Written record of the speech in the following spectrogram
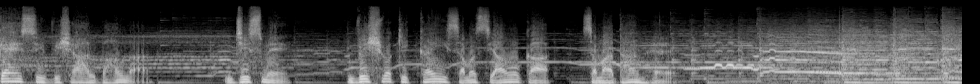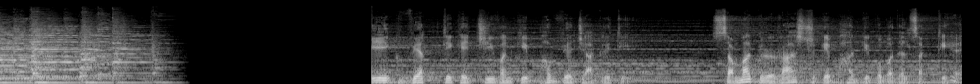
कैसी विशाल भावना, जिसमें विश्व की कई समस्याओं का समाधान है। एक व्यक्ति के जीवन की भव्य जागृति। समग्र राष्ट्र के भाग्य को बदल सकती है।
